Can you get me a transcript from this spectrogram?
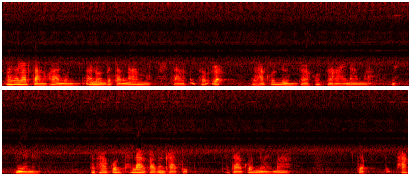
เพราะท่านรับสั่งพระอนุนอนุนไปตักน้ำจากแล้วสถาคตดื่มสถาคตกระหายน้ำมากเมียหนึ่งสถาคตลากพาสังคาติสถาคตเหนื่อยมากจะพัก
